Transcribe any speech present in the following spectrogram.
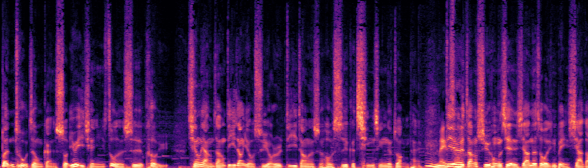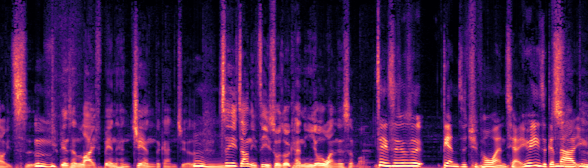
本土这种感受，因为以前你做的是客语，前两张，第一张有时有日，第一张的时候是一个清新的状态，嗯，没第二错。张虚空线下，那时候我已经被你吓到一次了，嗯变成 live band 很 jam 的感觉了。嗯，这一张你自己说说看，你又玩了什么？这一次就是电子曲风玩起来，因为一直跟大家预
